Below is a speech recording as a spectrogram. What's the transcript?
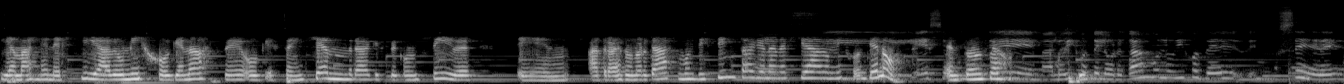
y además la energía de un hijo que nace o que se engendra, que se concibe a través de un orgasmo es distinta que la energía de un hijo que no. Entonces, los hijos del orgasmo, los hijos de, no sé, de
